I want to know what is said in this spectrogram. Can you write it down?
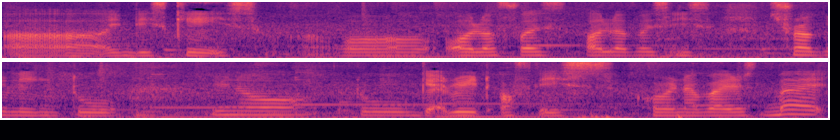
uh, in this case or all of us all of us is struggling to you know to get rid of this coronavirus. But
